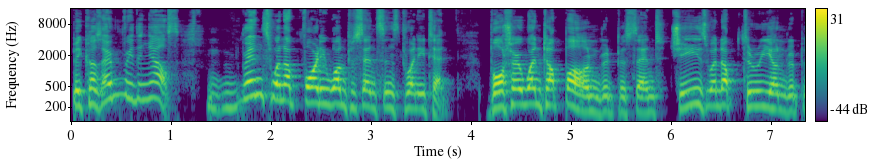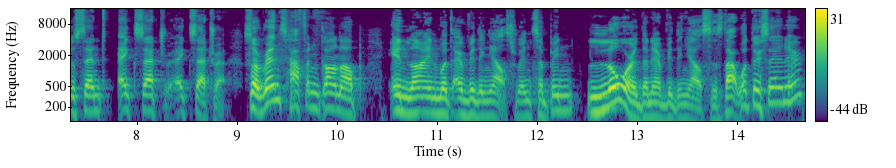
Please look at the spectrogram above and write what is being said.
because everything else, rents went up 41% since 2010. Butter went up 100%, cheese went up 300%, etc., etc. So rents haven't gone up in line with everything else. Rents have been lower than everything else. Is that what they're saying here?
